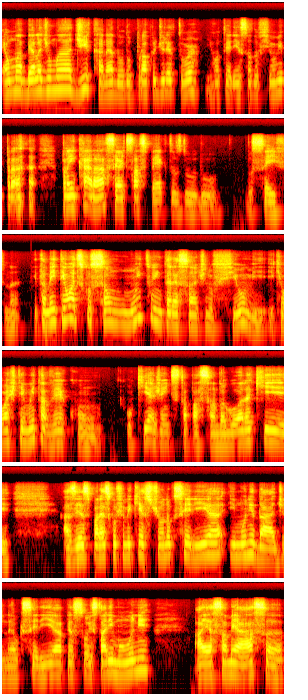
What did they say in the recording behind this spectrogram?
é uma bela de uma dica né, do, do próprio diretor e roteirista do filme para encarar certos aspectos do, do, do safe. Né? E também tem uma discussão muito interessante no filme e que eu acho que tem muito a ver com o que a gente está passando agora, que às vezes parece que o filme questiona o que seria imunidade, né? o que seria a pessoa estar imune a essa ameaça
